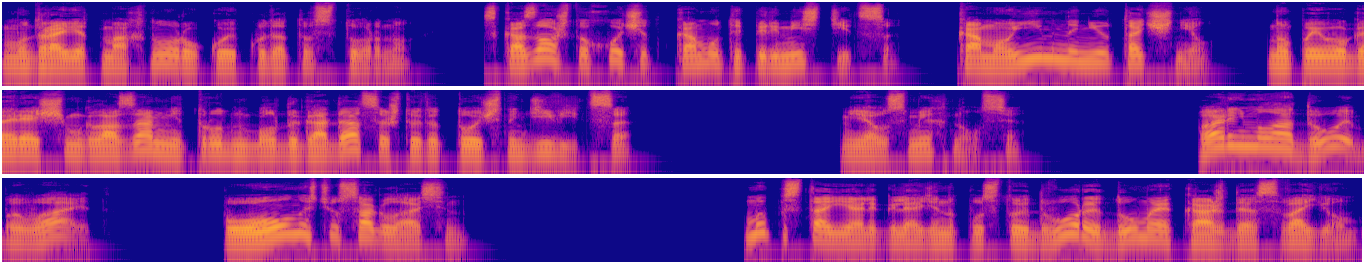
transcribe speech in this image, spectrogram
Мудровед махнул рукой куда-то в сторону. Сказал, что хочет к кому-то переместиться. Кому именно, не уточнил. Но по его горящим глазам нетрудно было догадаться, что это точно девица. Я усмехнулся. Парень молодой, бывает. Полностью согласен. Мы постояли, глядя на пустой двор и думая каждый о своем.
